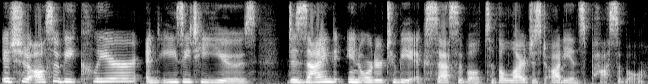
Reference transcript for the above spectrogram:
it should also be clear and easy to use, designed in order to be accessible to the largest audience possible.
